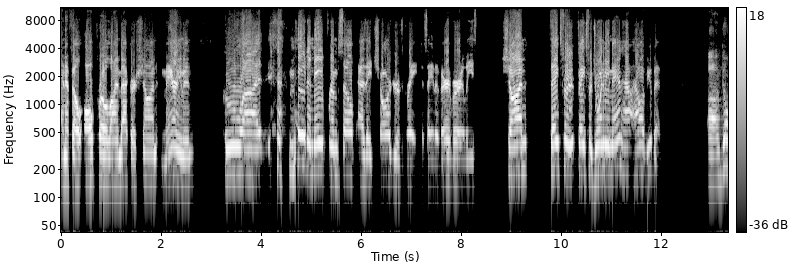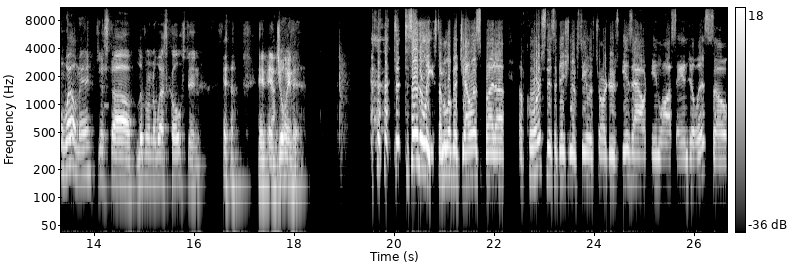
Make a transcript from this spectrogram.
NFL All Pro linebacker Shawne Merriman who uh, made a name for himself as a Chargers great, to say the very, very least. Shawne, thanks for thanks for joining me, man. How, how have you been? Uh, I'm doing well, man. Just uh, living on the West Coast and, and enjoying it. to, to, say the least, I'm a little bit jealous, but uh, of course, this edition of Steelers Chargers is out in Los Angeles. So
